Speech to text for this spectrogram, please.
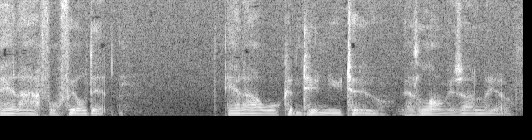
and I fulfilled it, and I will continue to as long as I live.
